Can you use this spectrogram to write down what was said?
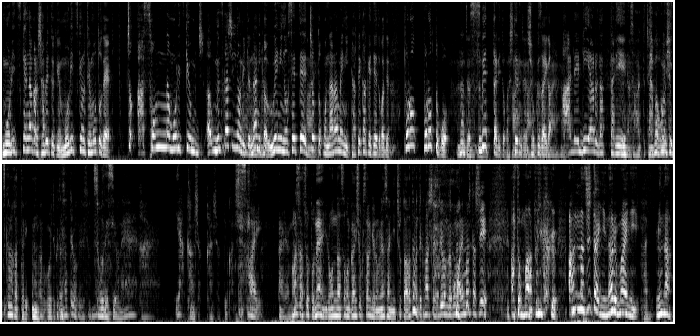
盛り付けながら喋ってる時に盛り付けの手元でちょあそんな盛り付けあ難しいのにって何か上に乗せて、はい。ちょっとこう斜めに立てかけてとかってポロッポロっとこうなんていうの滑ったりとかしてるんですよ、はいはい。食材が、あれリアルだったりタバコの火つかなかったり、うん。あ置いてくださってるわけですよね。そうですよね。はい。いや感謝感謝っていう感じです。はいはいまずはちょっとねいろんなその外食産業の皆さんにちょっと改めて感謝するようなところもありましたし あとまあとにかくあんな事態になる前に、はいみんな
